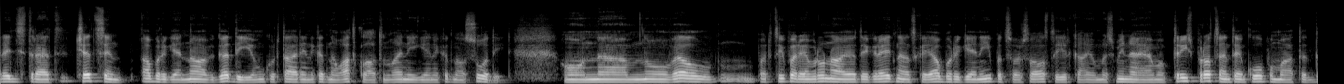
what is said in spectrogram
reģistrēti 400 aborigēnu nāvi gadījumi, kur tā arī nekad nav atklāta un vainīgie nekad nav sodīti. Un, nu, vēl par cipariem runājot, tiek rēķināts, ka ja aborigēnu īpatsvars valstī ir, kā jau mēs minējām, ap 3% kopumā, tad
